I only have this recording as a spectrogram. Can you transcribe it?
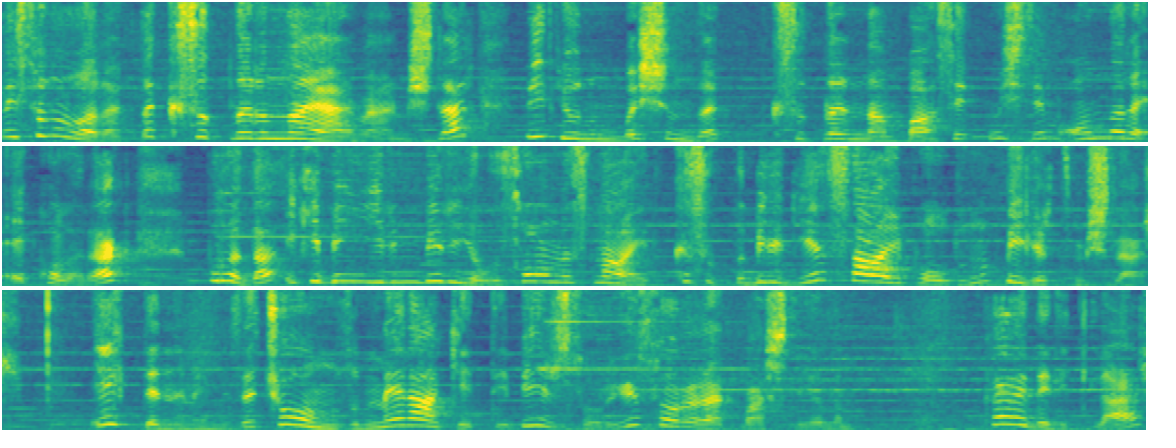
ve son olarak da kısıtlarına yer vermişler. Videonun başında kısıtlarından bahsetmiştim. Onlara ek olarak burada 2021 yılı sonrasına ait kısıtlı bilgiye sahip olduğunu belirtmişler. İlk denememize çoğumuzun merak ettiği bir soruyu sorarak başlayalım. Kara delikler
